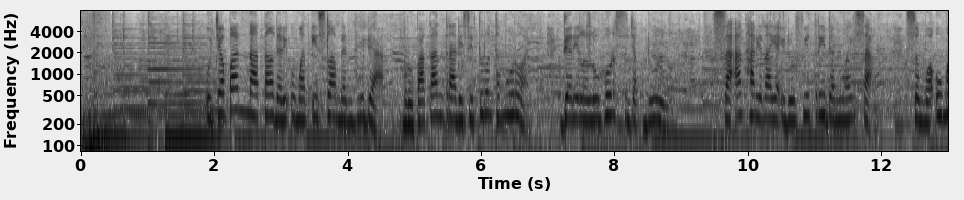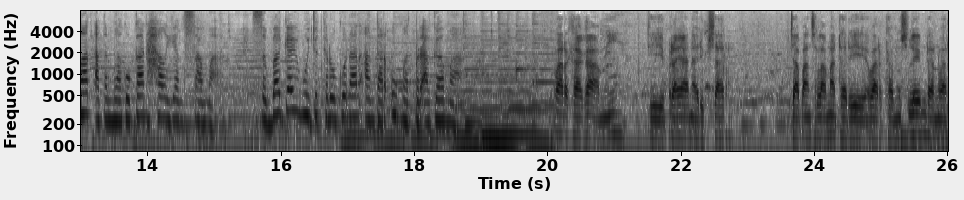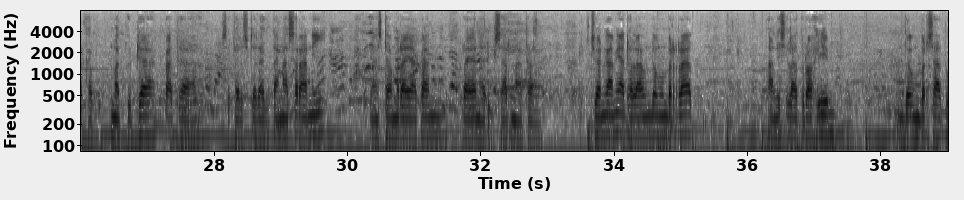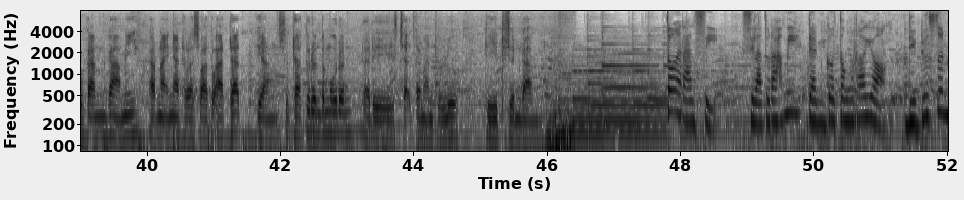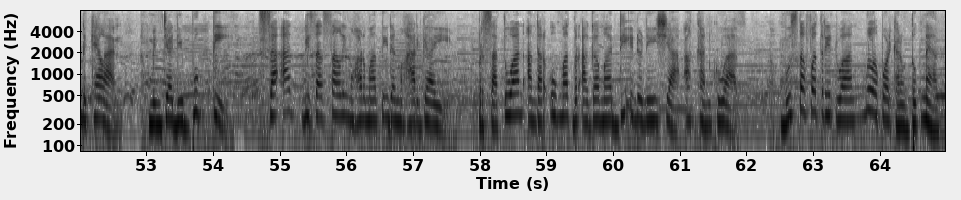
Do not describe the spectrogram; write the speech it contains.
Ucapan Natal dari umat Islam dan Buddha merupakan tradisi turun-temurun dari leluhur sejak dulu. Saat Hari Raya Idul Fitri dan Waisak, semua umat akan melakukan hal yang sama sebagai wujud kerukunan antar umat beragama. Warga kami di perayaan Hari Besar, ucapan selamat dari warga Muslim dan warga umat Buddha pada saudara-saudara kita Nasrani yang sedang merayakan perayaan Hari Besar Natal. Tujuan kami adalah untuk mempererat tali silaturahim untuk mempersatukan kami karena ini adalah suatu adat yang sudah turun-temurun dari sejak zaman dulu di dusun kami. Toleransi, silaturahmi, dan gotong royong di dusun Dekelan menjadi bukti saat bisa saling menghormati dan menghargai. Persatuan antar umat beragama di Indonesia akan kuat. Mustafa Tridwan melaporkan untuk NET.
